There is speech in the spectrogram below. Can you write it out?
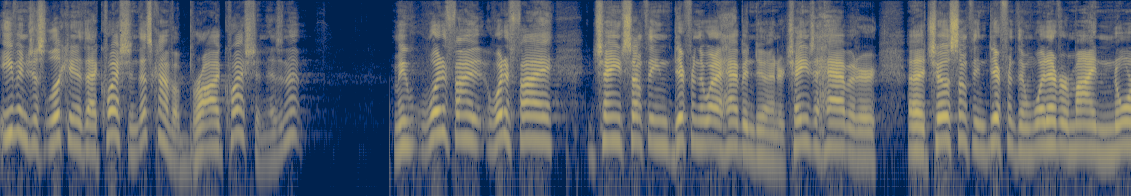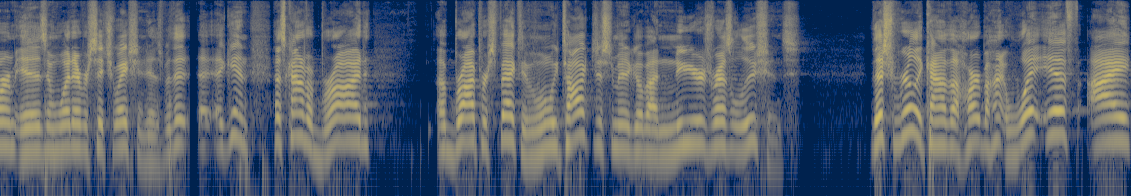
even just looking at that question that's kind of a broad question isn't it? I mean what if i what if i change something different than what i have been doing or change a habit or uh, chose something different than whatever my norm is in whatever situation it is but that, again that's kind of a broad a broad perspective when we talked just a minute ago about new year's resolutions that's really kind of the heart behind it. What if I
